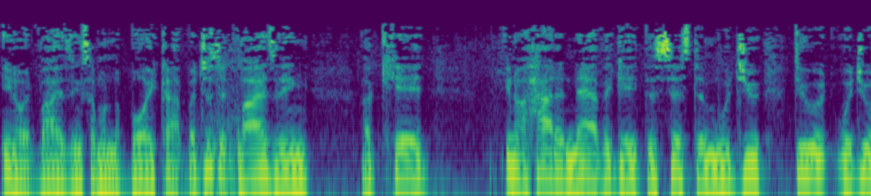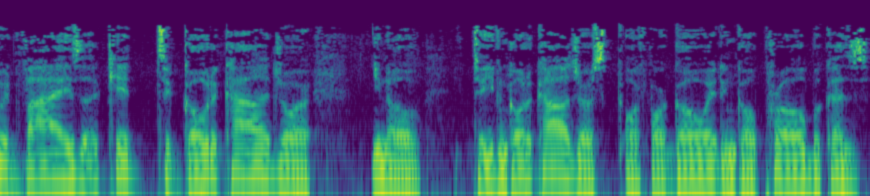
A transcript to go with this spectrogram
you know, advising someone to boycott, but just advising a kid you know, how to navigate the system? Would you do it? Would you advise a kid to go to college or, you know, to even go to college or, or forego it and go pro because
